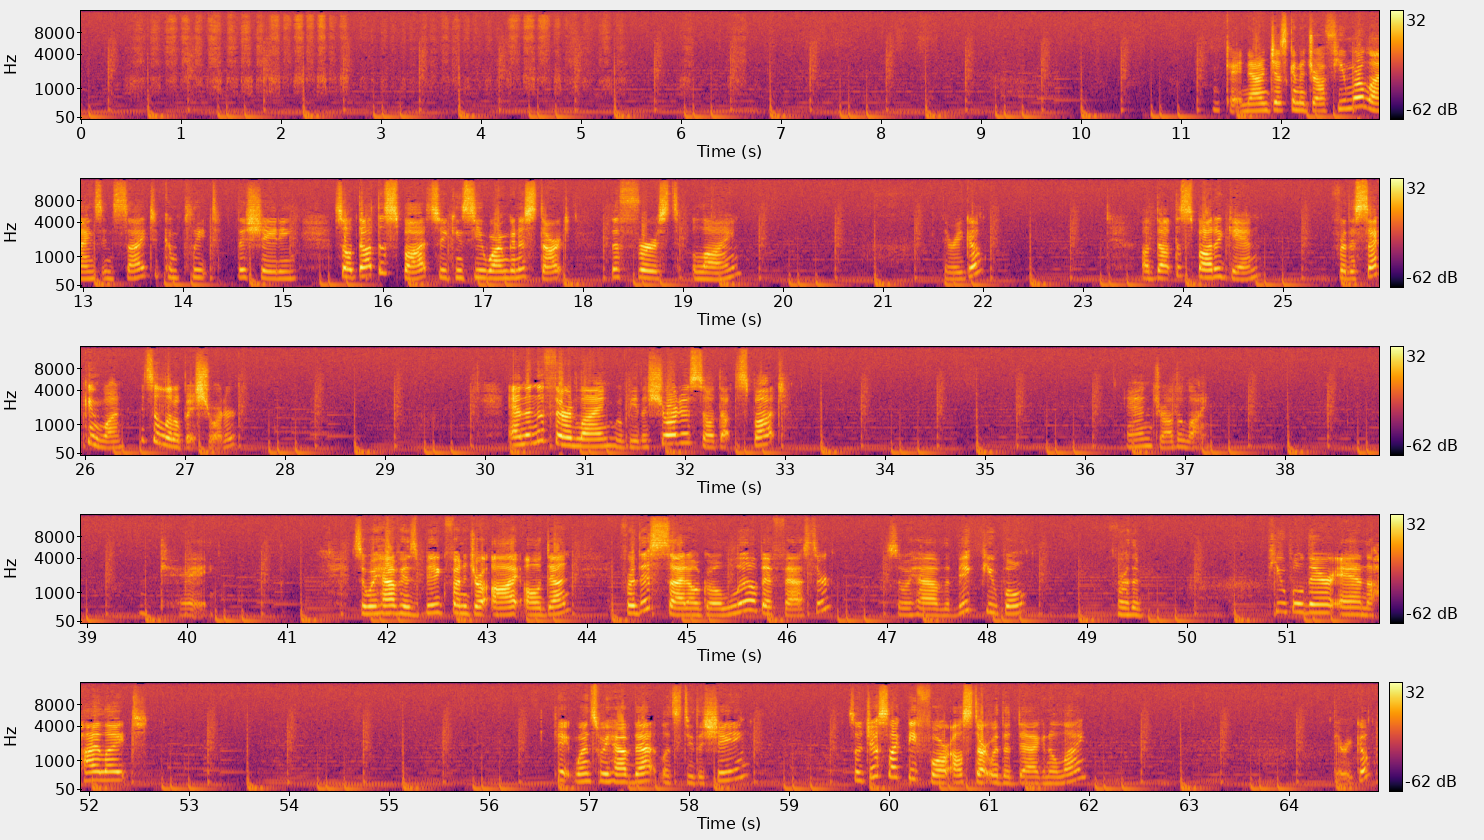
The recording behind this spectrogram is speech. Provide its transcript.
Okay, now I'm just going to draw a few more lines inside to complete the shading. So I'll dot the spot so you can see where I'm going to start the first line. There we go. I'll dot the spot again. For the second one, it's a little bit shorter. And then the third line will be the shortest, so I'll dot the spot. And draw the line. Okay. So we have his big Fun to Draw eye all done. For this side, I'll go a little bit faster. So we have the big pupil for the pupil there and the highlight. Okay, once we have that, let's do the shading. So just like before, I'll start with a diagonal line. There we go.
